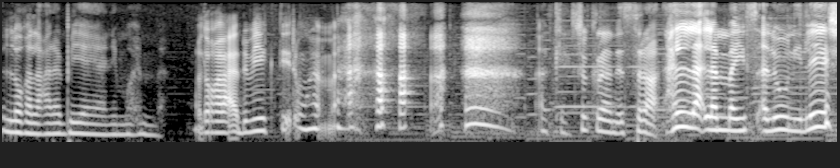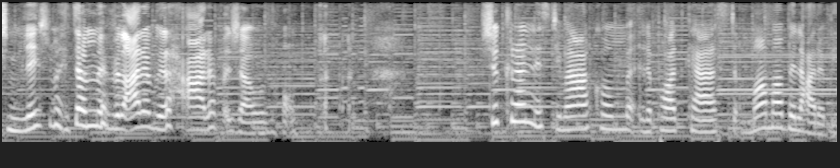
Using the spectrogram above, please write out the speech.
اللغة العربية يعني مهمة. اللغة العربية كتير مهمة. أوكي شكرا إسراء. هلأ لما يسألوني ليش ليش مهتمه بالعربي رح أعرف أجاوبهم. شكرا لاستماعكم لبودكاست ماما بالعربي.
